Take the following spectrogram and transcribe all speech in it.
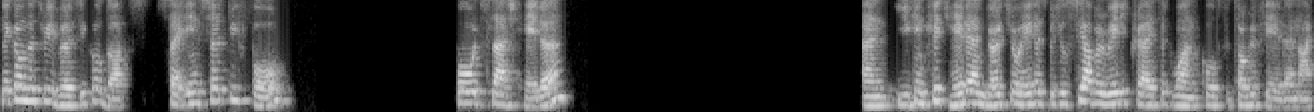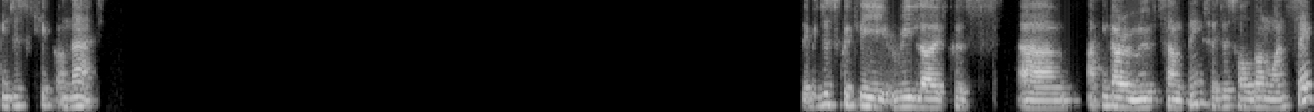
click on the three vertical dots, say insert before, forward slash header. And you can click header and go through your headers, but you'll see I've already created one called photography header, and I can just click on that. Let me just quickly reload because um, I think I removed something. So just hold on one sec.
